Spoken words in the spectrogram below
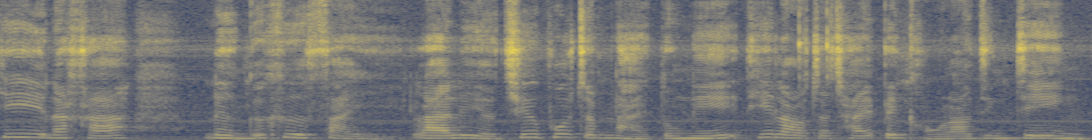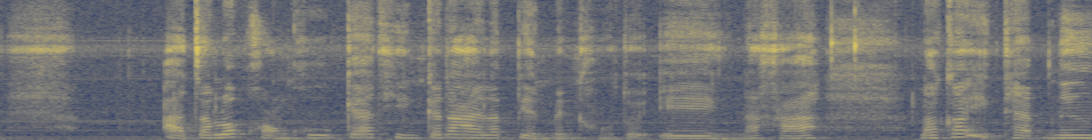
ที่นะคะหนึ่งก็คือใส่รายละเอียดชื่อผู้จำหน่ายตรงนี้ที่เราจะใช้เป็นของเราจริง ๆ อาจจะลบของครูแก้ทิ้งก็ได้แล้วเปลี่ยนเป็นของตัวเองนะคะ แล้วก็อีกแท็บหนึ่ง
